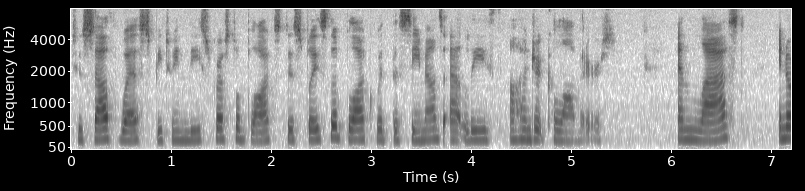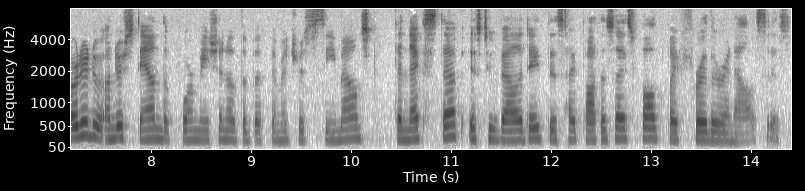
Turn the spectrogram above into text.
to southwest between these crustal blocks displaced the block with the seamounts at least 100 kilometers. And last, in order to understand the formation of the Bathymetrists seamounts, the next step is to validate this hypothesized fault by further analysis.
